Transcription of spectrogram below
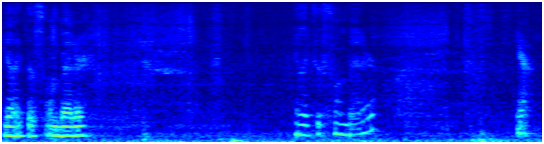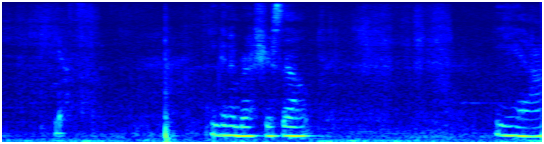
You like this one better? You like this one better? Yeah. Yes. You gonna brush yourself? Yeah.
